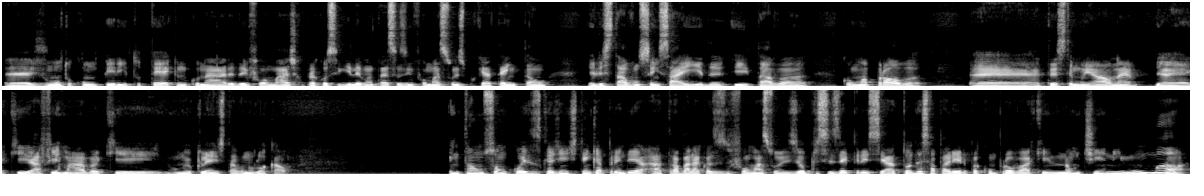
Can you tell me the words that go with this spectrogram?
é, junto com um perito técnico na área da informática para conseguir levantar essas informações, porque até então eles estavam sem saída e estava com uma prova é, testemunhal né, é, que afirmava que o meu cliente estava no local. Então, são coisas que a gente tem que aprender a, a trabalhar com as informações. Eu precisei periciar todo esse aparelho para comprovar que não tinha nenhuma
